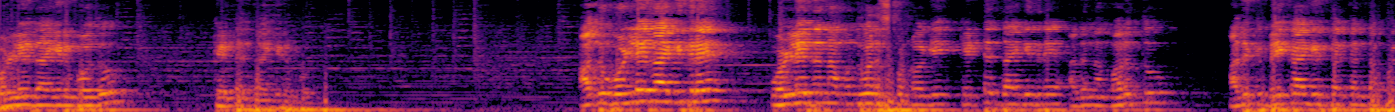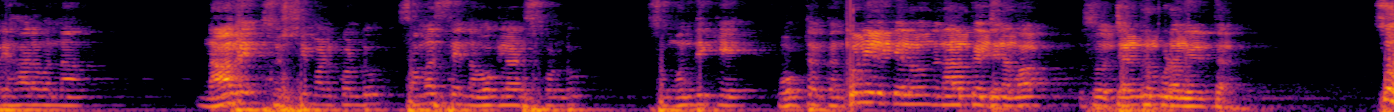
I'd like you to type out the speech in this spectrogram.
ಒಳ್ಳೆಯದಾಗಿರ್ಬೋದು ಕೆಟ್ಟದ್ದಾಗಿರ್ಬೋದು. ಅದು ಒಳ್ಳೆಯದಾಗಿದ್ರೆ ಒಳ್ಳೆಯದನ್ನ ಮುಂದುವರಿಸ್ಕೊಂಡು ಹೋಗಿ, ಕೆಟ್ಟದ್ದಾಗಿದ್ರೆ ಅದನ್ನ ಮರೆತು ಅದಕ್ಕೆ ಬೇಕಾಗಿರ್ತಕ್ಕಂಥ ಪರಿಹಾರವನ್ನ ನಾವೇ ಸೃಷ್ಟಿ ಮಾಡಿಕೊಂಡು ಸಮಸ್ಯೆಯನ್ನು ಹೋಗ್ಲಾಡಿಸ್ಕೊಂಡು, ಸೊ ಮುಂದಕ್ಕೆ ಹೋಗ್ತಕ್ಕಂಥ ಕೆಲವೊಂದು ನಾಲ್ಕೈದು ಜನ ಸೊ ಜನರು ಕೂಡ ನಿಲ್ತಾರೆ ಸೊ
